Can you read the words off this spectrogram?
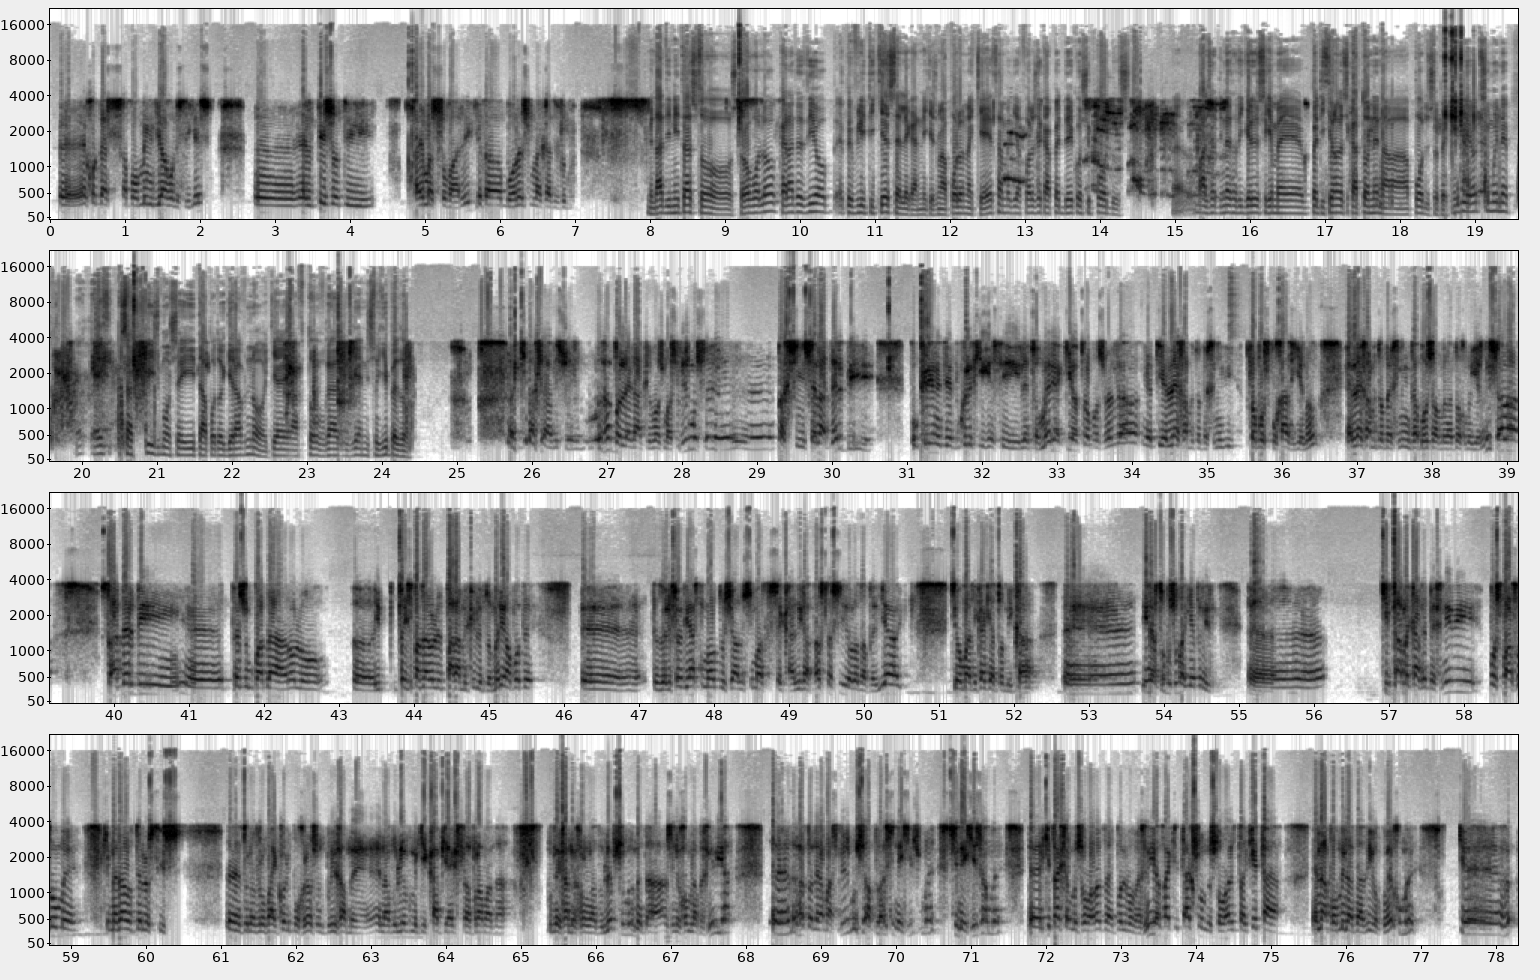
ε, έχοντας απομείνει δύο αγωνιστικές ε, ελπίζω ότι θα είμαστε σοβαροί και θα μπορέσουμε να κρατηθούμε. Μετά την ήττα στο Στρόβολο, κάνατε δύο επιβλητικές έλεγα νίκες με Απόλωνα και Έθα με διαφορές 15-20 πόντους. Ε, μάλιστα την Έθα την κέρδισε και με πετυχαίνοντας 101 πόντους στο παιχνίδι. Η ερώτηση μου είναι, ε, σα πείσμωσε η ήττα από τον κεραυνό και αυτό βγάζει, βγαίνει στο γήπεδο; Ε, κοίταξε να δεις, δεν θα το λέγα ακριβώς μας πείσμωσε. Εντάξει, σε ένα τέρπι που, κρίνεται, που κρίθηκε και στη λεπτομέρεια και ο τρόπος βέβαια, γιατί ελέγχαμε το παιχνίδι, τρόπος που χάθηκε ενώ, ελέγχαμε το παιχνίδι, θα μπορούσαμε να το έχουμε κερδίσει, αλλά στα τέρπι ε, παίζουν πάντα ρόλο ε, παίζει πάντα ρόλο παραμικρή λεπτομέρεια, οπότε ε, το τελευταίο διάστημα ούτω ή άλλως είμαστε σε καλή κατάσταση, όλα τα παιδιά και ομαδικά και ατομικά. Ε, είναι αυτό που σου είπα και πριν. Ε, κοιτάμε κάθε παιχνίδι, προσπαθούμε και μετά το τέλος της, ε, των ευρωπαϊκών υποχρεώσεων που είχαμε ε, να δουλεύουμε και κάποια έξτρα πράγματα που δεν είχαμε χρόνο να δουλέψουμε με τα συνεχόμενα παιχνίδια. Ε, δεν θα το λέγαμε ασπίσμωση, απλά συνεχίσουμε, συνεχίσαμε, ε, κοιτάξαμε σοβαρότητα τα υπόλοιπα παιχνίδια, θα κοιτάξουμε με σοβαρότητα και τα ένα από μήνα τα δύο που έχουμε και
